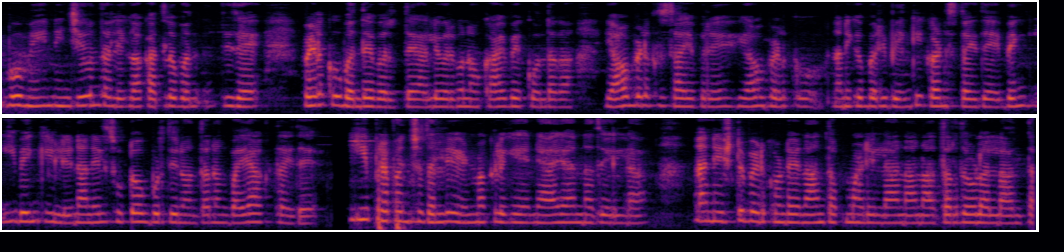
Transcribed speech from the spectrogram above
ಭೂಮಿ ನಿನ್ನ ಜೀವನದಲ್ಲಿ ಈಗ ಕತ್ಲು ಬಂದಿದೆ, ಬೆಳಕು ಬಂದೇ ಬರುತ್ತೆ, ಅಲ್ಲಿವರೆಗೂ ನಾವು ಕಾಯಬೇಕು ಅಂದಾಗ ಯಾವ ಬೆಳಕು ಸಾಯಿಬ್ರೆ ಯಾವ ಬೆಳಕು? ನನಗೆ ಬರೀ ಬೆಂಕಿ ಕಾಣಿಸ್ತಾ ಇದೆ, ಬೆಂಕಿ, ಈ ಬೆಂಕಿಲಿ ನಾನು ಎಲ್ಲಿ ಸುಟ್ಟೋಗ್ಬಿಡ್ತೀನೋ ಅಂತ ನಂಗೆ ಭಯ ಆಗ್ತಾ ಇದೆ. ಈ ಪ್ರಪಂಚದಲ್ಲಿ ಹೆಣ್ಮಕ್ಳಿಗೆ ನ್ಯಾಯ ಅನ್ನೋದೇ ಇಲ್ಲ. ನಾನು ಎಷ್ಟು ಬೇಡ್ಕೊಂಡೆ ನಾನು ತಪ್ಪು ಮಾಡಿಲ್ಲ, ನಾನು ಆ ಥರದವಳಲ್ಲ ಅಂತ.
